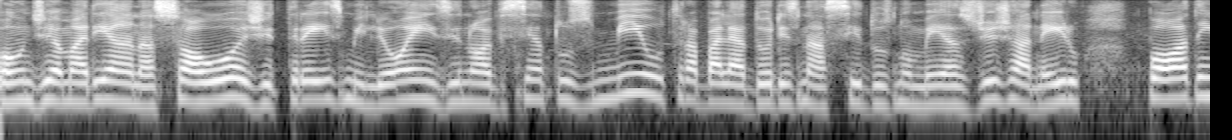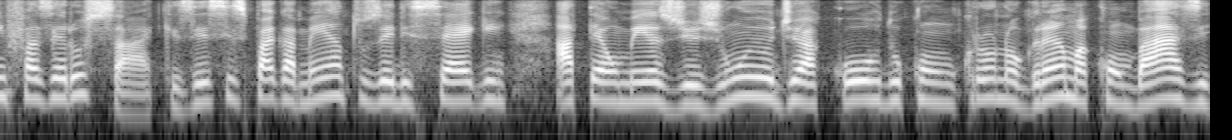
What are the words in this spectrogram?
Bom dia, Mariana. Só hoje, 3 milhões e 900 mil trabalhadores nascidos no mês de janeiro podem fazer os saques. Esses pagamentos eles seguem até o mês de junho, de acordo com o cronograma com base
